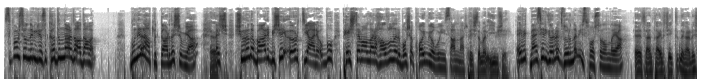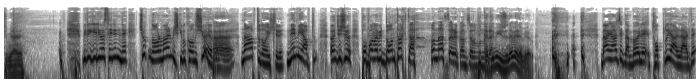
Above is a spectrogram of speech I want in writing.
Spor salonuna bir gidiyorsun kadınlar da adam bu ne rahatlık kardeşim ya. Evet. ya şurana bari bir şey ört yani. Bu peştemalları havluları boşa koymuyor bu insanlar. Peştemal iyi bir şey. Evet ben seni görmek zorunda mıyım spor salonunda ya? Evet sen taylı çektin de kardeşim yani. Bir de geliyor seninle çok normalmiş gibi konuşuyor ya böyle. He. Ne yaptın o işleri? Ne mi yaptım? Önce şu popona bir don tak da ondan sonra konuşalım bunları. Dikkatimi yüzüne veremiyorum. Ben gerçekten böyle toplu yerlerde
